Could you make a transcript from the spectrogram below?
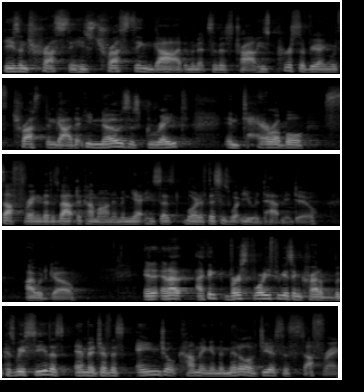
He's entrusting, he's trusting God in the midst of his trial. He's persevering with trust in God that he knows this great and terrible suffering that is about to come on him. And yet he says, Lord, if this is what you would have me do, I would go. And, and I, I think verse 43 is incredible because we see this image of this angel coming in the middle of Jesus' suffering.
